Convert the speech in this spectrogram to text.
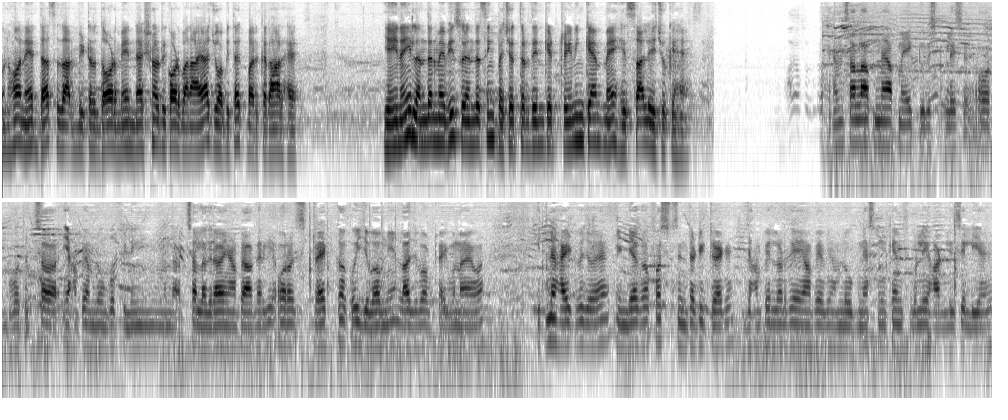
उन्होंने 10,000 मीटर दौड़ में नेशनल रिकॉर्ड बनाया जो अभी तक बरकरार है। यही नहीं लंदन में भी सुरेंद्र सिंह पचहत्तर दिन के ट्रेनिंग कैंप में हिस्सा ले चुके हैं। धर्मशाला अपने आप में एक टूरिस्ट प्लेस है और बहुत अच्छा यहाँ पे हम लोगों को फीलिंग मतलब अच्छा लग रहा है यहाँ पे आकर के। और इस ट्रैक का कोई जवाब नहीं है लाजवाब ट्रैक बनाया हुआ इतने हाइट पे जो है इंडिया का फ़र्स्ट सिंथेटिक ट्रैक है जहाँ पे लड़के यहाँ पे अभी हम लोग नेशनल बड़े हार्डली से लिया है।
